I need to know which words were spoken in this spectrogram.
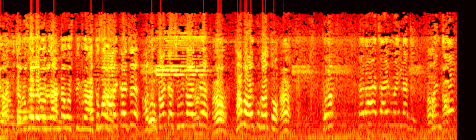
बाकीच्या लोकांना बोलू वसतिगृह तुम्हाला ऐकायचंय? अजून काय काय सुविधा आहेत ते? हो. थांबा ऐकू घालतो. हा. बोला. तर आज आहे महिला दिन. हा, म्हणजे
